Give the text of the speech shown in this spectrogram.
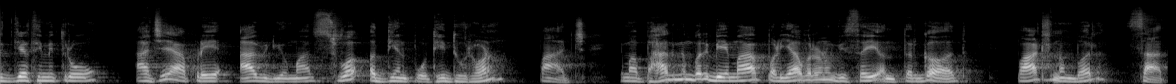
વિદ્યાર્થી મિત્રો. આજે આપણે આ વિડીયોમાં સ્વ અધ્યયન પોથી ધોરણ પાંચ. એમાં ભાગ નંબર બેમાં પર્યાવરણ વિષય અંતર્ગત પાઠ નંબર સાત.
